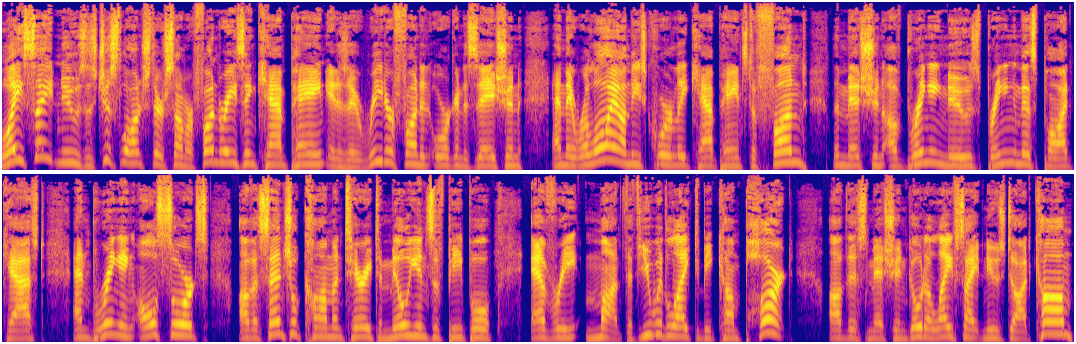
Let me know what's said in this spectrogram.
LifeSite News has just launched their summer fundraising campaign. It is a reader funded organization, and they rely on these quarterly campaigns to fund the mission of bringing news, bringing this podcast, and bringing all sorts of essential commentary to millions of people every month. If you would like to become part of this mission, go to lifesitenews.com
